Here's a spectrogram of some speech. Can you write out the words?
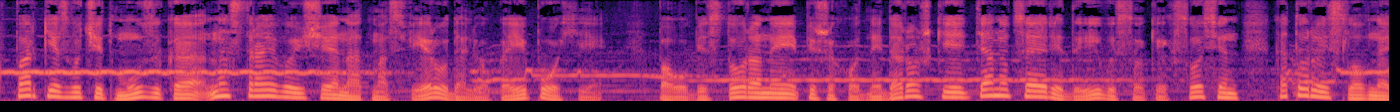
В парке звучит музыка, настраивающая на атмосферу далекой эпохи. По обе стороны пешеходной дорожки тянутся ряды высоких сосен, которые, словно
